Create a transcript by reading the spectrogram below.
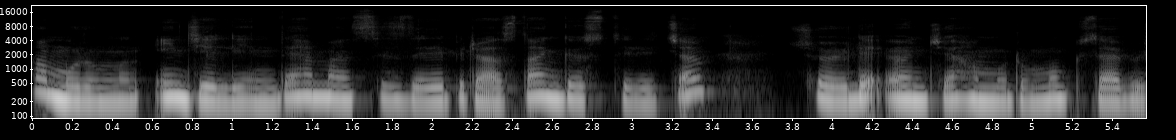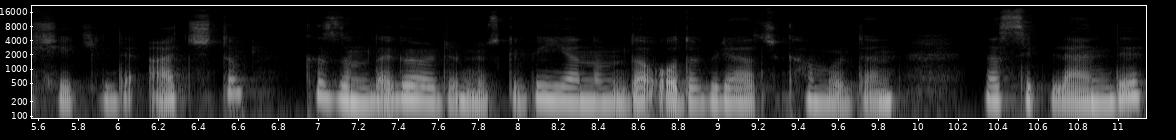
Hamurumun inceliğini de hemen sizlere birazdan göstereceğim. Şöyle önce hamurumu güzel bir şekilde açtım. Kızım da gördüğünüz gibi yanımda. O da birazcık hamurdan nasiplendi.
